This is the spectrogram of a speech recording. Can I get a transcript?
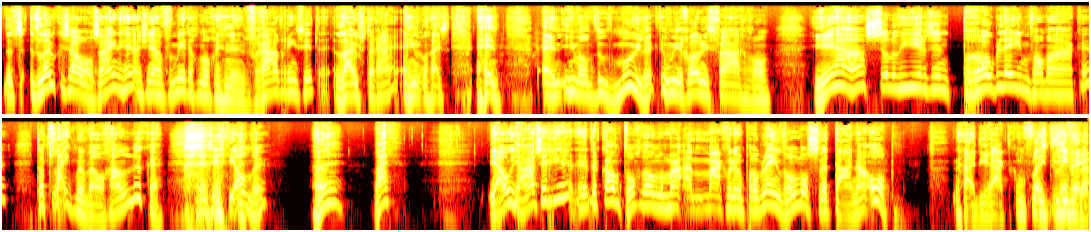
het, het leuke zou al zijn, hè, als je nou vanmiddag nog in een vergadering zit, luisteraar, en, en iemand doet moeilijk, dan moet je gewoon eens vragen van, ja, zullen we hier eens een probleem van maken? Dat lijkt me wel gaan lukken. En dan zegt die ander, hè, wat? Ja, oh ja, zeg je, dat kan toch? Dan ma- maken we er een probleem van, lossen we het daarna op. Nou, die raakt compleet Die, die, weg weet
